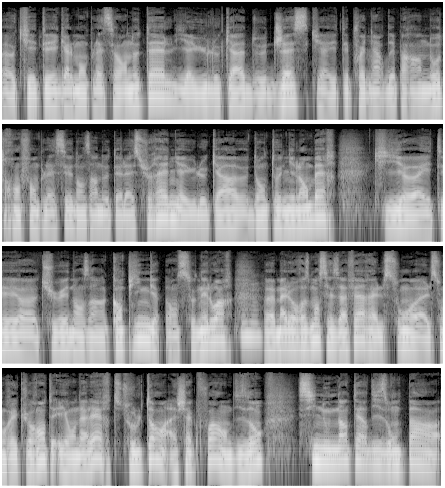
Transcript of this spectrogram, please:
euh, qui était également placé en hôtel. Il y a eu le cas de Jess qui a été poignardé par un autre enfant placé dans un hôtel à Suresnes. Il y a eu le cas euh, d'Anthony Lambert qui a été tué dans un camping en Saône-et-Loire. Mhm. malheureusement, ces affaires, elles sont, elles sont récurrentes et on alerte tout le temps, à chaque fois, en disant si nous n'interdisons pas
